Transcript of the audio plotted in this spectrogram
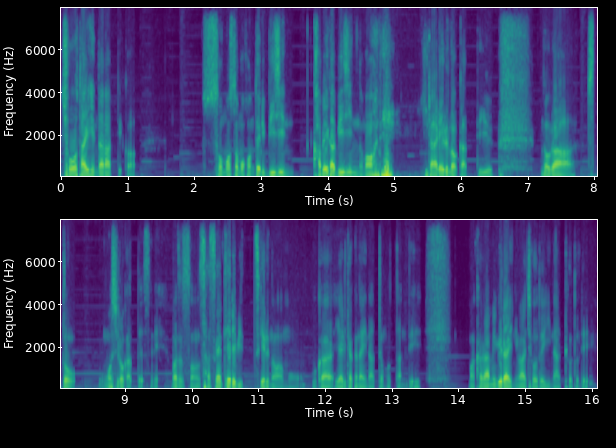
超大変だなっていうか、そもそも本当に美人、壁が美人のままで いられるのかっていうのが、ちょっと面白かったですね。まずその、さすがにテレビつけるのはもう僕はやりたくないなって思ったんで、まあ鏡ぐらいにはちょうどいいなってことで、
